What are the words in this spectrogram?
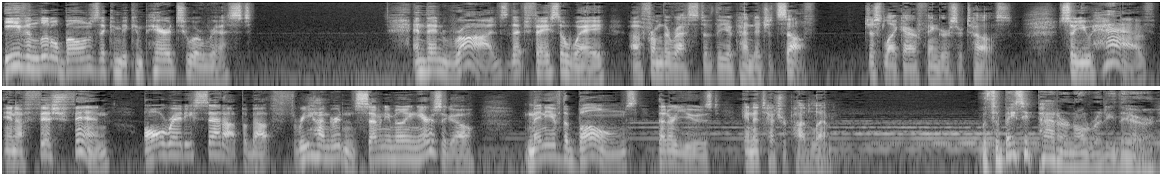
even little bones that can be compared to a wrist, and then rods that face away uh, from the rest of the appendage itself, just like our fingers or toes. So you have, in a fish fin, already set up about 370 million years ago, many of the bones that are used in a tetrapod limb. With the basic pattern already there,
